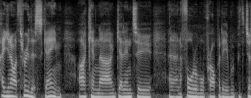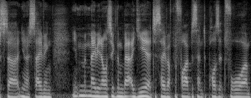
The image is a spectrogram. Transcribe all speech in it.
hey, you know what, through this scheme, I can uh, get into an, an affordable property with, with just uh, you know saving. Maybe it only took them about a year to save up a five percent deposit for,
